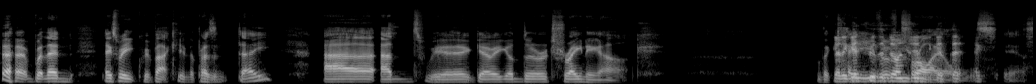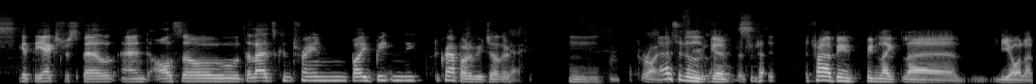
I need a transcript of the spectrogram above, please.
but then next week we're back in the present day uh, and we're going under a training arc. The Gotta get through the dungeon to get the- Trials. Yes. get the extra spell, and also the lads can train by beating the, the crap out of each other. Yeah. Mm. That's a little good. It's, trying to be been like uh, Leona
